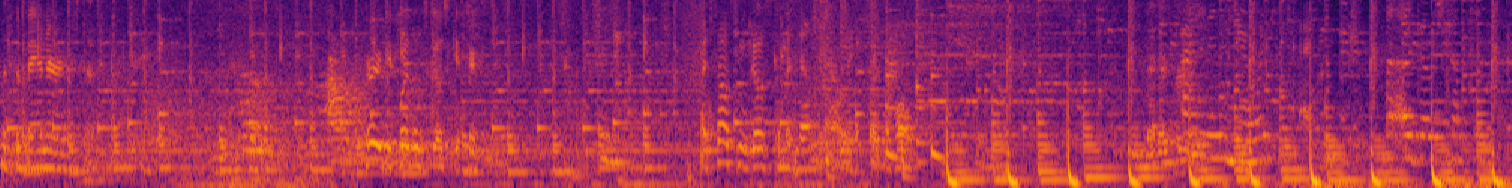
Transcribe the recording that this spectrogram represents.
with the banner and stuff. Hurry before those ghosts get here. I saw some ghosts coming down the alley the hall. Better for I'm in here with you guys. But a ghost jumped inside.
